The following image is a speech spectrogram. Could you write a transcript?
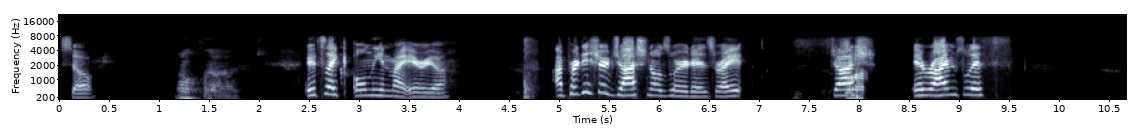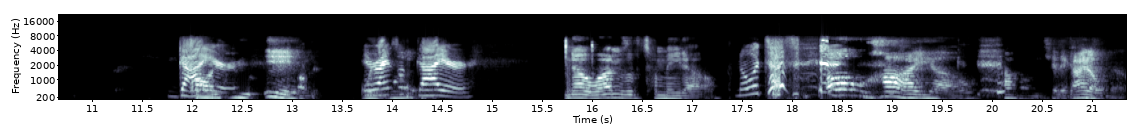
So Oh god. it's like only in my area. I'm pretty sure Josh knows where it is, right? Josh, What? it rhymes with Geyer. you? It rhymes what? with Geyer. No, rhymes with tomato. No, it doesn't. Ohio. I'm only kidding. I don't know.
